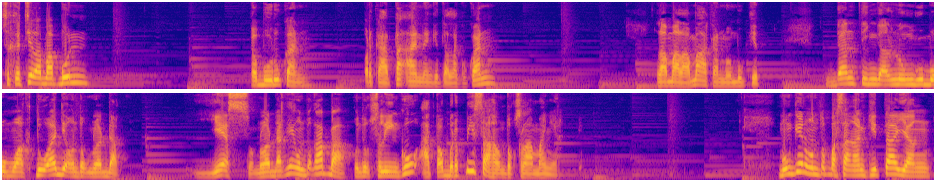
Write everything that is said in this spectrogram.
Sekecil apa pun keburukan perkataan yang kita lakukan lama-lama akan membukit. Dan tinggal nunggu bom waktu aja untuk meledak. Yes, meledaknya untuk apa? Untuk selingkuh atau berpisah untuk selamanya. Mungkin untuk pasangan kita yang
